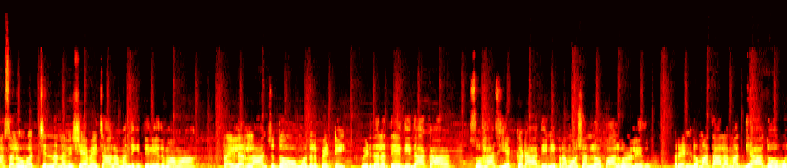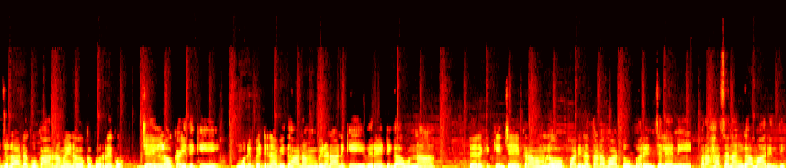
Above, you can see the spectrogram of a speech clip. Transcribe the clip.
అసలు వచ్చిందన్న విషయమే చాలామందికి తెలియదు మామ. ట్రైలర్ లాంచ్తో మొదలుపెట్టి విడుదల తేదీ దాకా సుహాస్ ఎక్కడా దీని ప్రమోషన్లో పాల్గొనలేదు. రెండు మతాల మధ్య దోబూచులాటకు కారణమైన ఒక గొర్రెకు జైల్లో ఖైదీకి ముడిపెట్టిన విధానం వినడానికి వెరైటీగా ఉన్న తెరకెక్కించే క్రమంలో పడిన తడబాటు భరించలేని ప్రహసనంగా మారింది.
